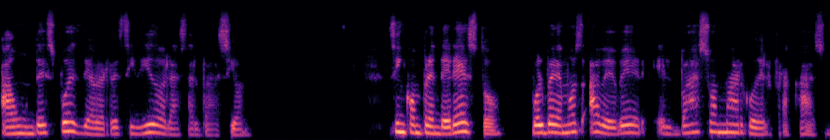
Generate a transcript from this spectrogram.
aún después de haber recibido la salvación. Sin comprender esto, volveremos a beber el vaso amargo del fracaso.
